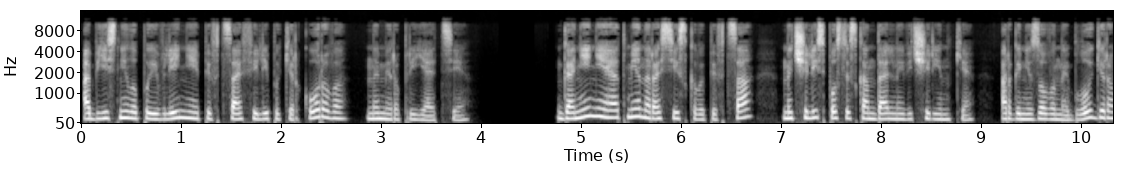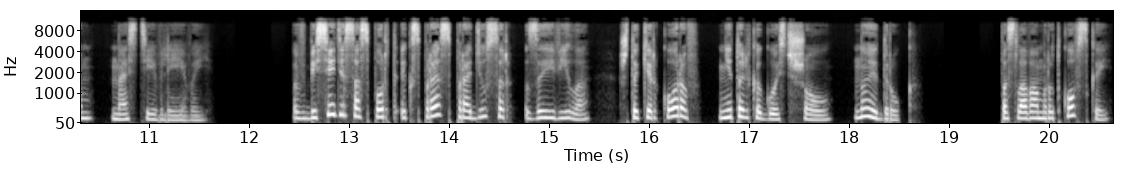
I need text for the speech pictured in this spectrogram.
объяснила появление певца Филиппа Киркорова на мероприятии. Гонения и отмена российского певца начались после скандальной вечеринки, организованной блогером Настей Евлеевой. В беседе со «Спорт-экспресс» продюсер заявила, что Киркоров не только гость шоу, но и друг. По словам Рудковской,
